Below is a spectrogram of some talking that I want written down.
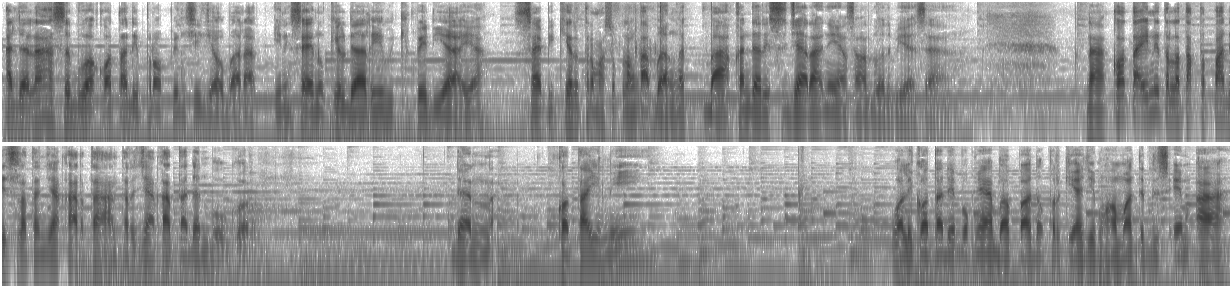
adalah sebuah kota di provinsi Jawa Barat. Ini saya nukil dari Wikipedia ya. Saya pikir termasuk lengkap banget bahkan dari sejarahnya yang sangat luar biasa. Nah, kota ini terletak tepat di selatan Jakarta, antara Jakarta dan Bogor. Dan kota ini Wali Kota Depoknya Bapak Dr. Ki Haji Muhammad Idris MA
